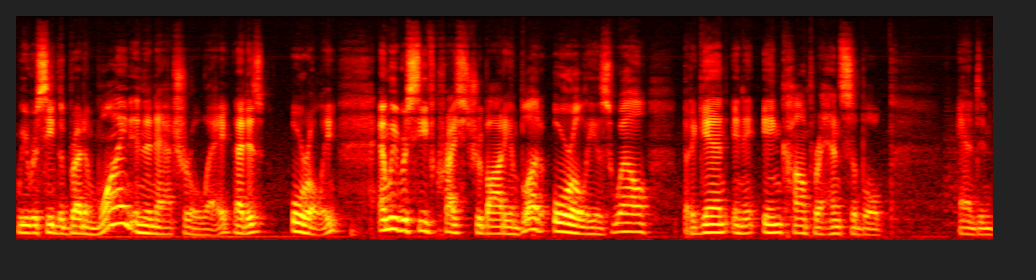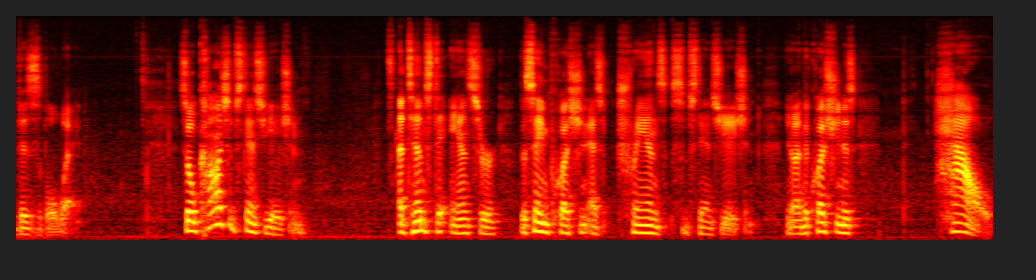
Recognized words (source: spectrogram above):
We receive the bread and wine in a natural way, that is, orally, and we receive Christ's true body and blood orally as well, but again in an incomprehensible and invisible way. So, consubstantiation attempts to answer the same question as transubstantiation. You know, and the question is, how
